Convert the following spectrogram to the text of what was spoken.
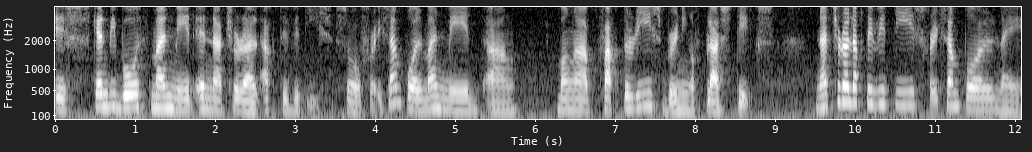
is can be both man-made and natural activities. So, for example, man-made ang mga factories, burning of plastics. Natural activities, for example, na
